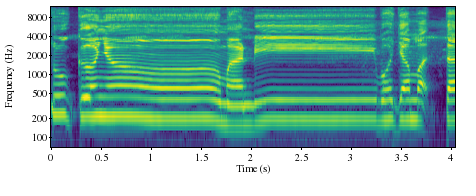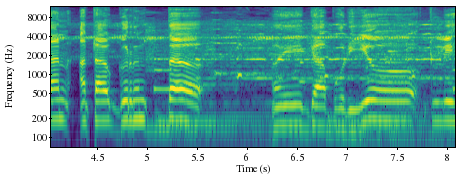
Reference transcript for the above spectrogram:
Sukanya mandi buah jambatan atau gerenta. Ai gapo dia kelih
